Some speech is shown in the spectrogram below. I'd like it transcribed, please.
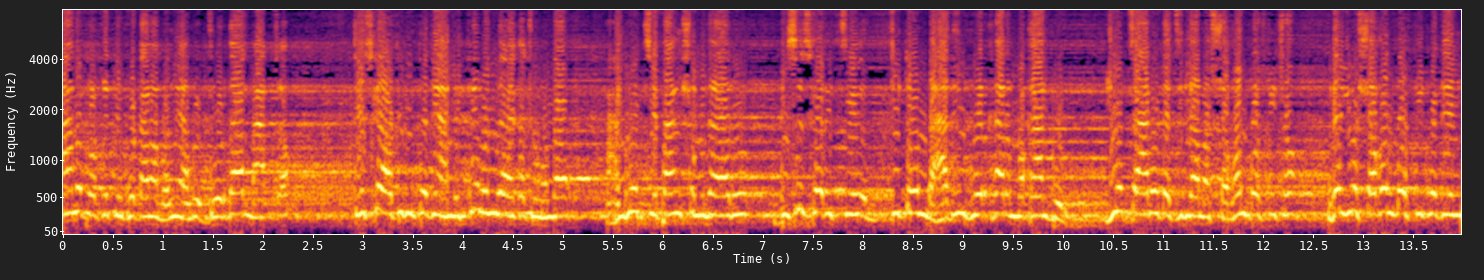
लानु पर्छ त्यो कोटामा भन्ने हाम्रो जोरदार माग छ। त्यसका अतिरिक्त चाहिँ हामीले के भनिरहेका छौँ भन्दा हाम्रो चेपाङ समुदायहरू विशेष गरी चे चितवन धादिङ गोर्खा र मकानपुर यो चारवटा जिल्लामा सघन बस्ती छ र यो सघन बस्तीको चाहिँ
